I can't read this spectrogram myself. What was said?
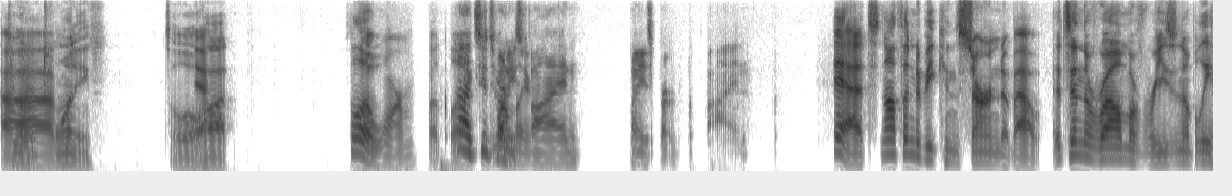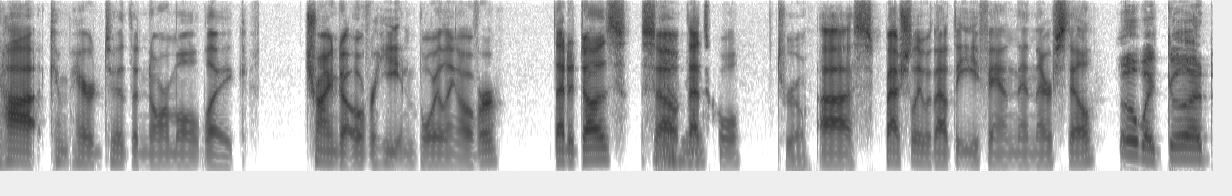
Um, 220. It's a little yeah. hot. it's a little warm, but No, like two twenty is fine. Twenty is per- fine. Yeah, it's nothing to be concerned about. It's in the realm of reasonably hot compared to the normal, like, trying to overheat and boiling over that it does. So Yeah. that's cool. True. Uh, especially without the E fan in there still. Oh my god.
